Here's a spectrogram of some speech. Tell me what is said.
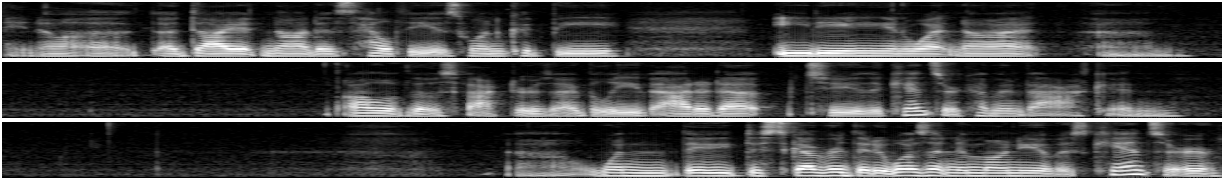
you know, a, a diet not as healthy as one could be. eating and whatnot. Um, all of those factors, I believe, added up to the cancer coming back. And uh, when they discovered that it wasn't pneumonia, it was cancer,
